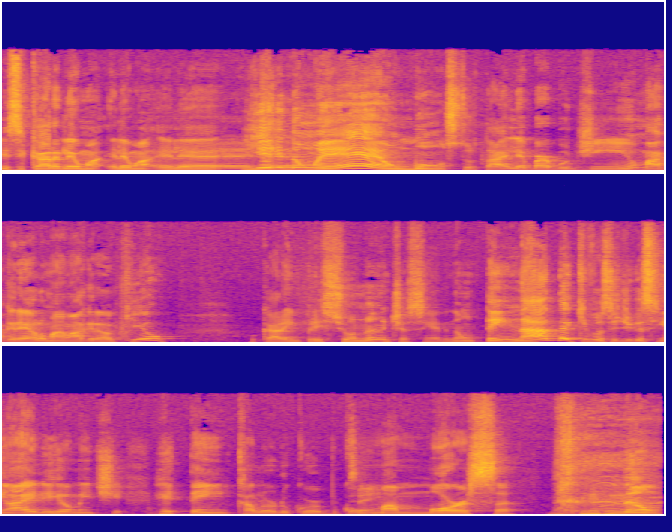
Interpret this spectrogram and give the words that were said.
Esse cara, ele é uma. Ele é uma ele é, É, e ele não é um monstro, tá? Ele é barbudinho, magrelo, mais magrelo que eu. O cara é impressionante, assim. Ele não tem nada que você diga assim, ah, ele realmente retém calor do corpo como Sim. uma morsa. não.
